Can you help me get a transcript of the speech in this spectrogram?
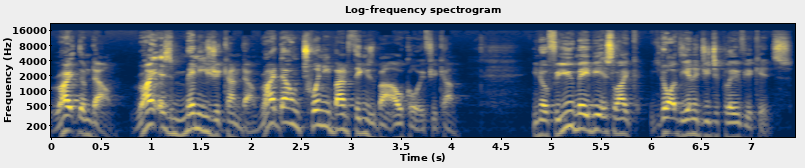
write them down. Write as many as you can down. Write down 20 bad things about alcohol if you can. You know, for you, maybe it's like you don't have the energy to play with your kids.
